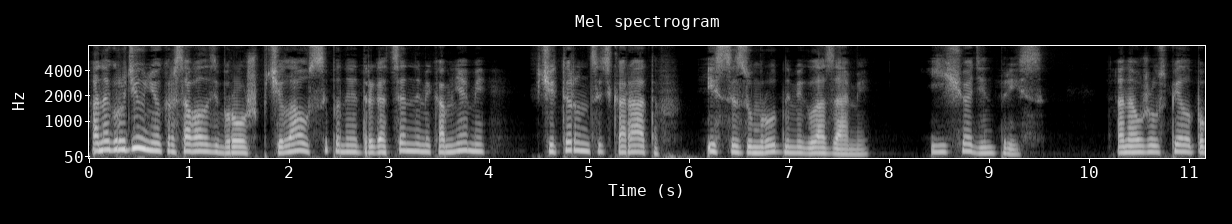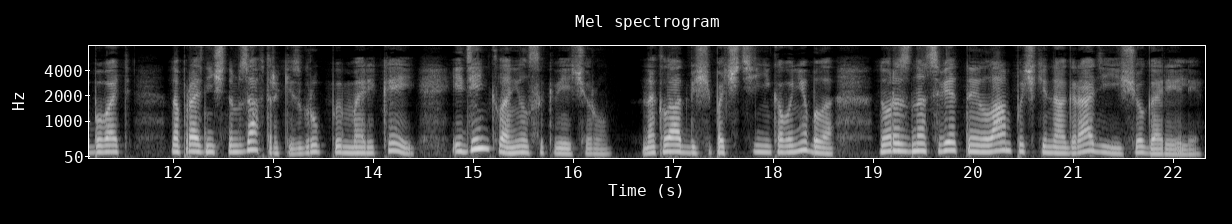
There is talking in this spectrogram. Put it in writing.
А на груди у нее красовалась брошь, пчела, усыпанная драгоценными камнями в четырнадцать каратов и с изумрудными глазами. И еще один приз. Она уже успела побывать на праздничном завтраке с группой Мэри Кей, и день клонился к вечеру. На кладбище почти никого не было, но разноцветные лампочки на ограде еще горели.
